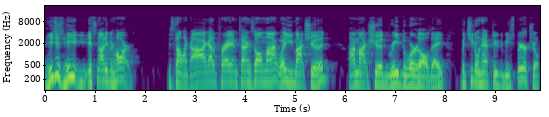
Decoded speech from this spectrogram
He just, he, it's not even hard. It's not like, oh, I got to pray in tongues all night. Well, you might should. I might should read the word all day, but you don't have to to be spiritual.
